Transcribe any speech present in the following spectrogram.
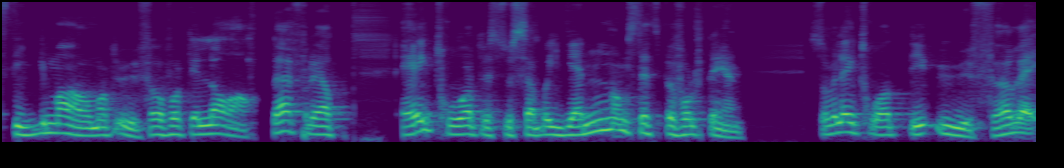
stigmaet om at uføre folk er late. fordi at jeg tror at hvis du ser på gjennomsnittsbefolkningen, så vil jeg tro at de uføre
